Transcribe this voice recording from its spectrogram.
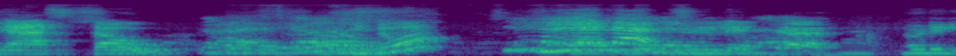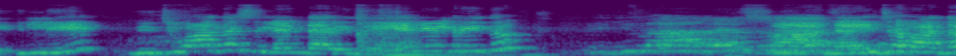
Gas stove. ಇದು ಸಿಲಿಂಡರ್. ನೋಡಿ, ಇಲ್ಲಿ ನಿಜವಾದ ಸಿಲಿಂಡರ್ ಇದೆ. ಏನ್ ಹೇಳ್ರಿ ಇದು? ನೈಜವಾದ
